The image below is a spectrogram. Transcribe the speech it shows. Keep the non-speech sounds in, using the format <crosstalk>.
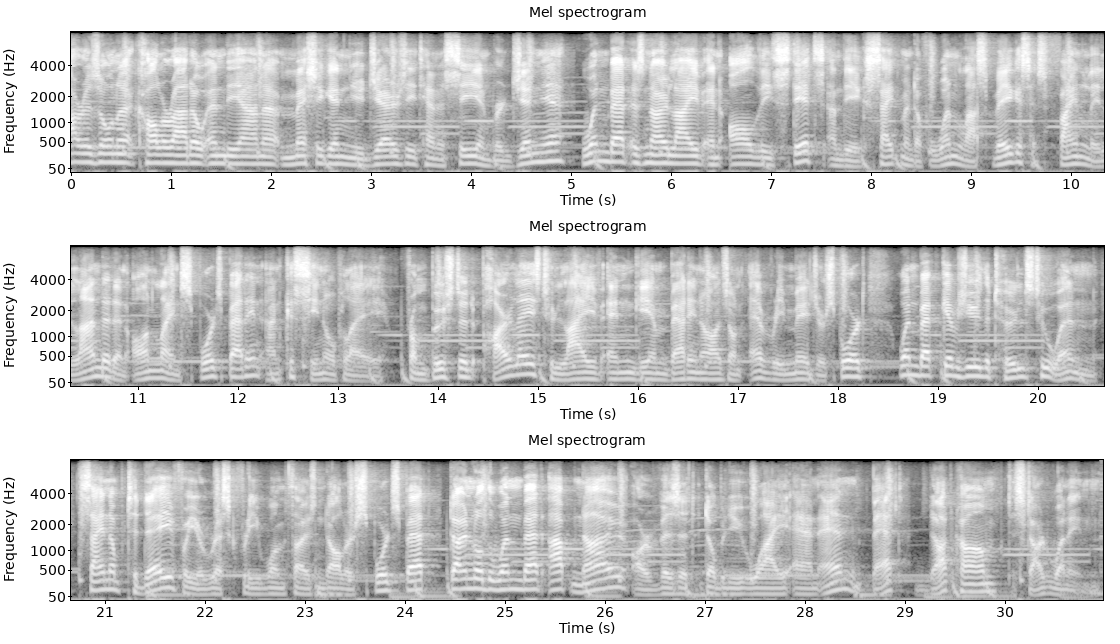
Arizona, Colorado, Indiana, Michigan, New Jersey, Tennessee, and Virginia. WynnBET is now live in all these states, and the excitement of Wynn Las Vegas has finally landed in online sports betting and casino play. From boosted parlays to live in game betting odds on every major sport, WynnBET gives you the tools to win. Sign up today for your risk free $1,000 sports bet. Download the WynnBET app now or visit WYNNBet.com to start winning.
